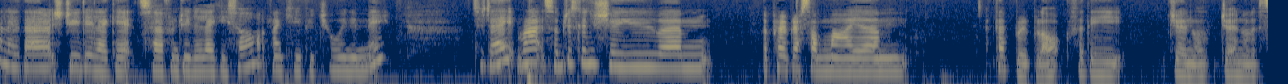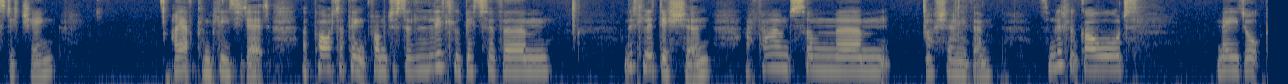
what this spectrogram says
Hello there, it's Julie Leggett uh, from Julie Leggett Art. Thank you for joining me today. Right, so I'm just going to show you um, the progress on my um, February block for the journal Journal of Stitching. I have completed it, apart I think from just a little bit of um, little addition. I found some, um, I'll show you them, some little gold made up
